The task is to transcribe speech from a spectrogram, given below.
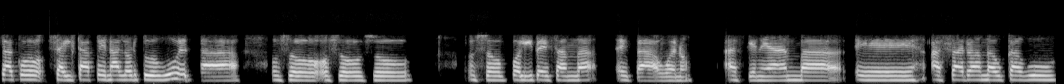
zako zailtapena lortu dugu, eta oso, oso, oso, oso polita izan da, eta bueno, azkenean ba, e, azaroan daukagu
